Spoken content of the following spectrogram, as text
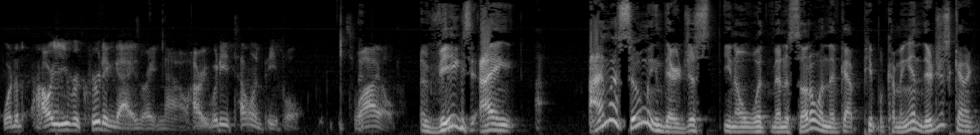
what? Are, how are you recruiting guys right now? How? Are, what are you telling people? It's wild. Vigs. I I'm assuming they're just you know with Minnesota when they've got people coming in, they're just going to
